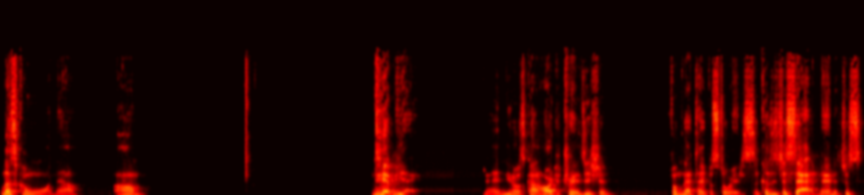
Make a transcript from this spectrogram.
Let's go on now. Um, the NBA. And, you know, it's kind of hard to transition from that type of story because it's just sad, man. It's just,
